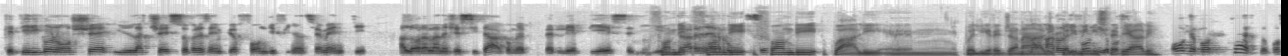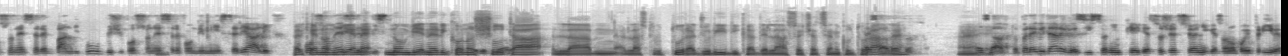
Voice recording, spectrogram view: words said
che ti riconosce l'accesso, per esempio, a fondi e finanziamenti. Allora la necessità, come per le EPS, di fondi, fondi, fondi quali? Ehm, quelli regionali, quelli ministeriali? Possono, po- certo, possono essere bandi pubblici, possono essere fondi ministeriali. Perché non viene, non viene, riconosciuta la, la, struttura giuridica dell'associazione culturale? Esatto. Eh. esatto. per evitare che esistano in piedi associazioni che sono poi prive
